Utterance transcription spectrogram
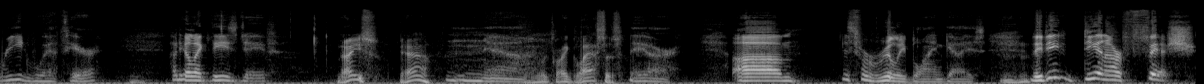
read with here. How do you like these, Dave? Nice. Yeah. Yeah, They look like glasses. they are. Um, this is for really blind guys. The DNR Fish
